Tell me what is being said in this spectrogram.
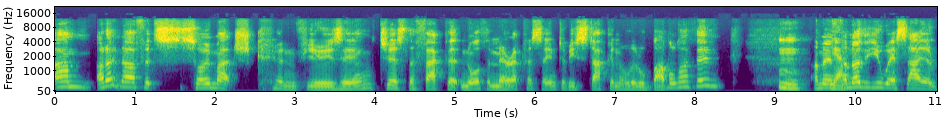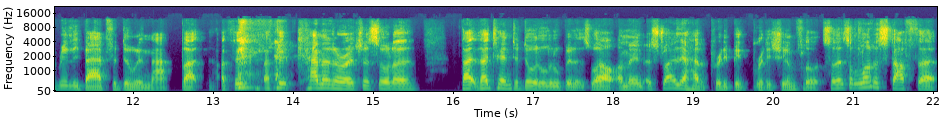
Um, I don't know if it's so much confusing, just the fact that North America seem to be stuck in a little bubble, I think. Mm, I mean, Yeah. I know the USA are really bad for doing that, but I think I think Canada are just sort of they, they tend to do it a little bit as well. I mean, Australia have a pretty big British influence. So there's a lot of stuff that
